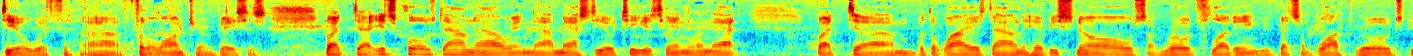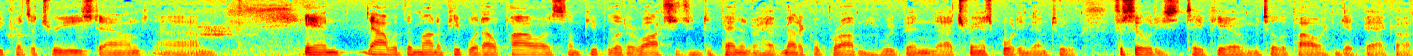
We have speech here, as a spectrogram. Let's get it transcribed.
deal with uh, for the long-term basis. But uh, it's closed down now, and uh, Mass DOT is handling that. But um, with the wires down, the heavy snow, some road flooding, we've got some blocked roads because of trees down. Um, and now with the amount of people without power, some people that are oxygen dependent or have medical problems, we've been uh, transporting them to facilities to take care of them until the power can get back on.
